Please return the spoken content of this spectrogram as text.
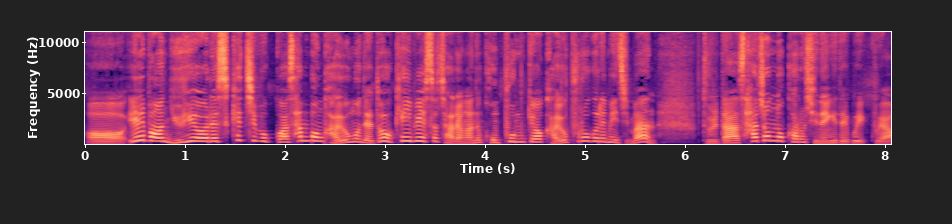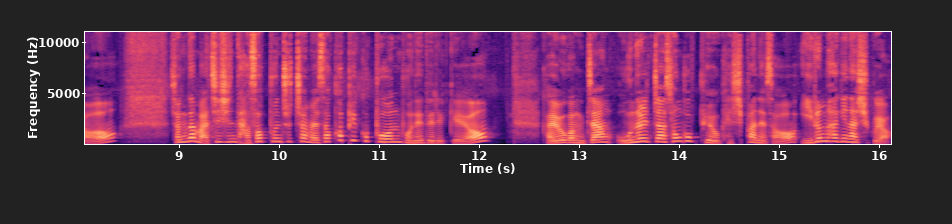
어, 1번 유희열의 스케치북과 3번 가요 무대도 KBS에서 자랑하는 고품격 가요 프로그램이지만 둘 다 사전 녹화로 진행이 되고 있고요. 정답 맞히신 다섯 분 추첨해서 커피 쿠폰 보내드릴게요. 가요광장 오늘자 선곡표 게시판에서 이름 확인하시고요.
